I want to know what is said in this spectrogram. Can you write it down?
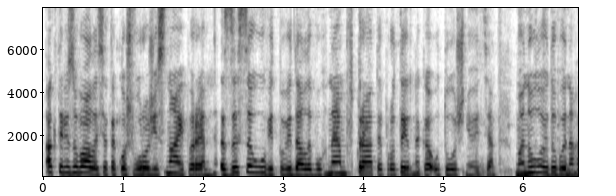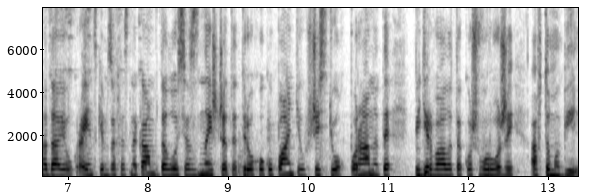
Активізувалися також ворожі снайпери. ЗСУ відповідали вогнем. Втрати противника уточнюються. Минулої доби, нагадаю, українським захисникам вдалося знищити трьох окупантів, шістьох поранити. Підірвали також ворожий автомобіль.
